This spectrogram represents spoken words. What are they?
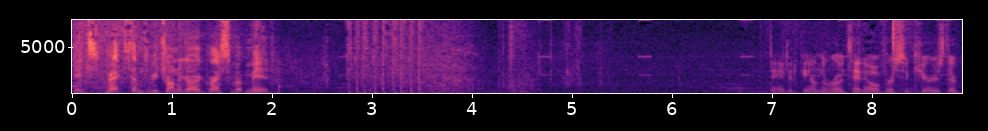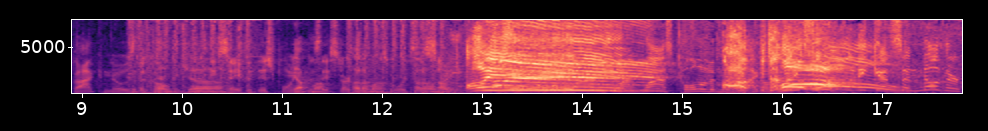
He expects them to be trying to go aggressive at mid. David P on the rotate over, secures their back, knows that they're completely safe at this point Yapma, as they start tarama, to look towards the tarama. site. Oy! Last bullet in the bag on the oh, and he gets another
